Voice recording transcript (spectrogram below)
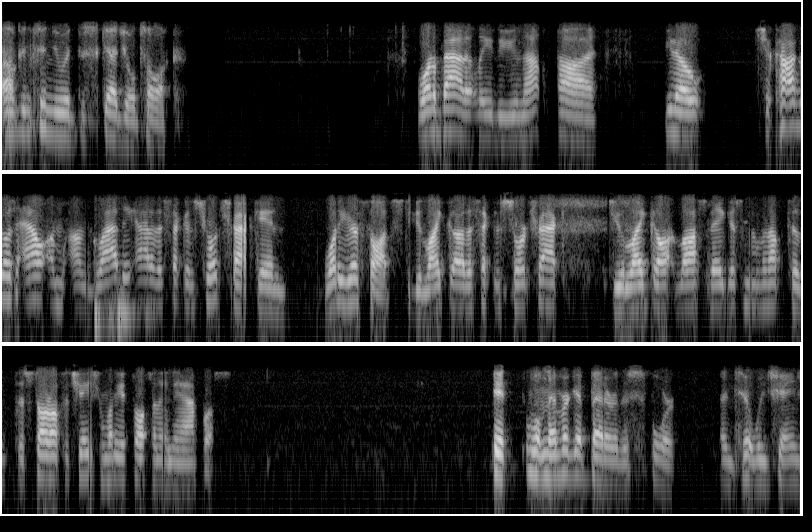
I'll continue with the schedule talk. What about it, Lee? Do you not? Uh, you know, Chicago's out. I'm I'm glad they added a second short track in. What are your thoughts? Do you like uh, the second short track? Do you like uh, Las Vegas moving up to to start off the chase? And what are your thoughts on Indianapolis? It will never get better the sport until we change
